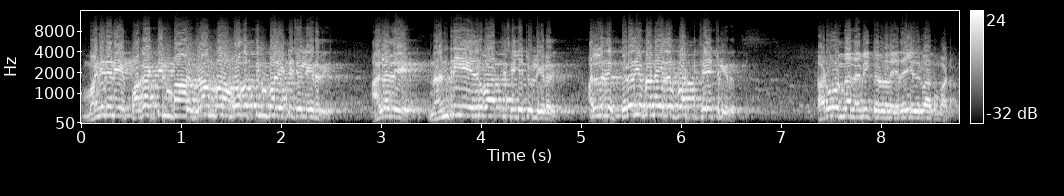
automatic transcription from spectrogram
மனிதனை பகட்டின்பால் விளம்பரம் மோகத்தின்பால் இட்டு சொல்கிறது. அல்லது நன்றியை எதிர்பார்த்து செய்ய சொல்கிறது. அல்லது பிரதிபலனை எதிர்பார்த்து செய்ய சொல்கிறது. கடவுள் மேல் நம்பிக்கை இதை எதிர்பார்க்க மாட்டான்?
